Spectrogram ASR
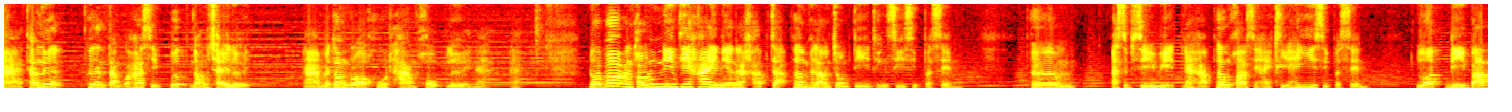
อ่า ถ้าเลือดเพื่อนต่ำกว่า 50ปุ๊บน้องใช้เลย อ่าไม่ต้องรอคูลไทม์ครบเลยนะอะโดยพ่อเป็นของนุ่มนิ่มที่ให้เนี่ยนะครับจะเพิ่มพลังโจมตีถึง 40%เพิ่มอะ14 วินะครับเพิ่มความเสียหายคลีให้ 20%ลดดีบัฟ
